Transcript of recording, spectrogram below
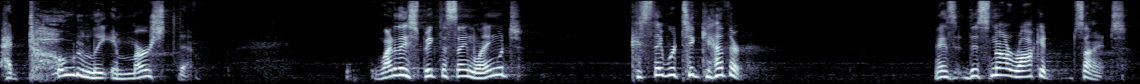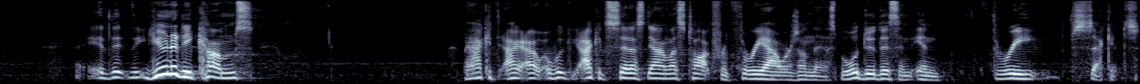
had totally immersed them. Why do they speak the same language? Because they were together. This is not rocket science. The, the unity comes. Man, I could, I, I, I could sit us down, let's talk for three hours on this, but we'll do this in, in three seconds.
